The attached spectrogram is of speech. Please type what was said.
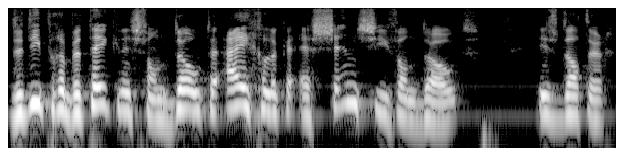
De diepere betekenis van dood, de eigenlijke essentie van dood, is dat er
